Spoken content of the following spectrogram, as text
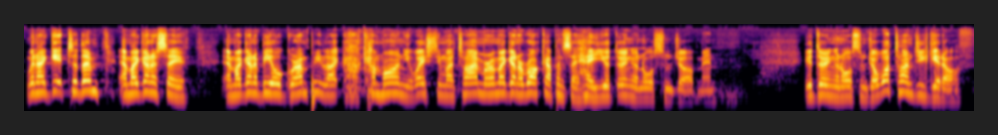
when I get to them, am I going to say, Am I going to be all grumpy, like, oh, come on, you're wasting my time? Or am I going to rock up and say, hey, you're doing an awesome job, man? You're doing an awesome job. What time do you get off?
